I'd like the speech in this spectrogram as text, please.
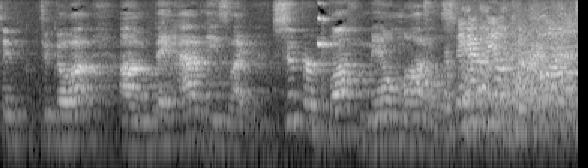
to, to go up, um, they have these like super buff male models. They have male models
